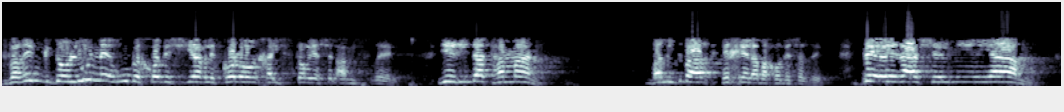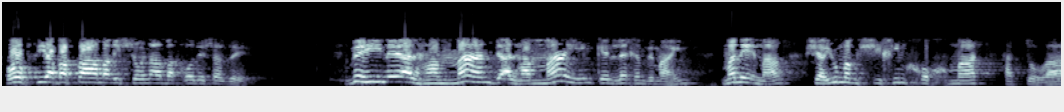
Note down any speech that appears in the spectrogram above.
דברים גדולים אירעו בחודש אייר לכל אורך ההיסטוריה של עם ישראל. ירידת המן במדבר החלה בחודש הזה. בעירה של מרים הופיע בפעם הראשונה בחודש הזה. והנה על המן ועל המים, כן, לחם ומים, מה נאמר? שהיו ממשיכים חוכמת התורה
